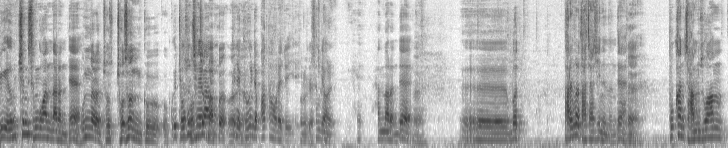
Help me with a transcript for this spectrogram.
그게 엄청 성공한 나라인데 우리나라 조, 조선 그, 그 조선 최강 바빠- 어, 그냥 예. 그거 이제 바탕으로 이제 그러겠죠. 성장을 해- 한 나라인데 예. 어, 뭐 다른 걸 다 자신 있는데 예. 북한 잠수함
